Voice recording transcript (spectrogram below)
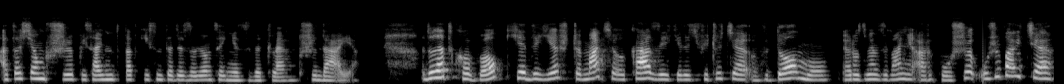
a to się przy pisaniu notatki syntetyzującej niezwykle przydaje. Dodatkowo, kiedy jeszcze macie okazję, kiedy ćwiczycie w domu rozwiązywanie arkuszy, używajcie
